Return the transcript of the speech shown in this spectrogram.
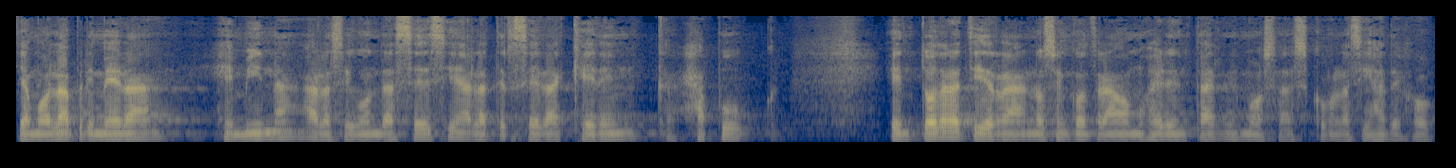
Llamó a la primera Gemina, a la segunda Cecia, a la tercera Keren Hapuk. En toda la tierra no se encontraban mujeres tan hermosas como las hijas de Job.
